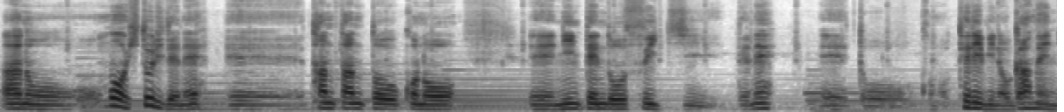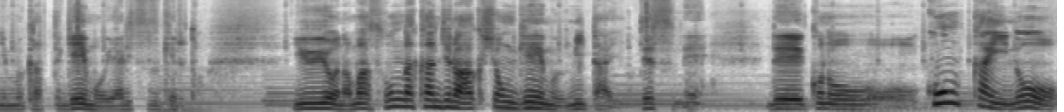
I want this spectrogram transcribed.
あのもう一人でね、えー、淡々とこの、えー、任天堂スイッチでね、えーと、このテレビの画面に向かってゲームをやり続けるというようなまあそんな感じのアクションゲームみたいですね。でこの今回の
